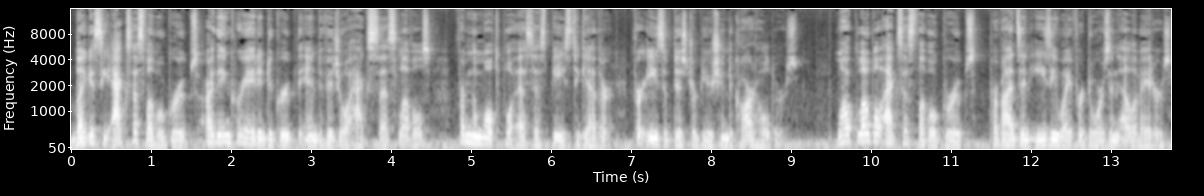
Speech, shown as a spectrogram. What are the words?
Legacy access level groups are then created to group the individual access levels from the multiple SSPs together for ease of distribution to cardholders. While global access level groups provides an easy way for doors and elevators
